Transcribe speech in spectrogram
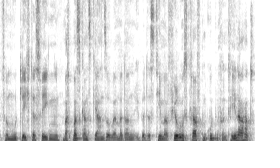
vermutlich. Deswegen macht man es ganz gern so, wenn man dann über das Thema Führungskraft einen guten Container hat,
